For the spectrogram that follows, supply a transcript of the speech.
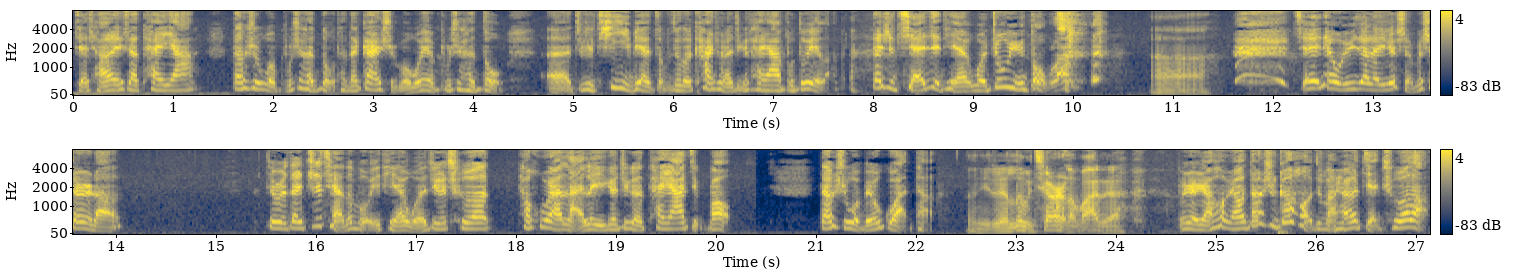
检查了一下胎压。当时我不是很懂他在干什么，我也不是很懂，呃，就是踢一遍怎么就能看出来这个胎压不对了？但是前几天我终于懂了。啊，前几天我遇见了一个什么事儿呢？就是在之前的某一天，我的这个车它忽然来了一个这个胎压警报，当时我没有管它。那你这漏气儿了吧？这不是，然后，然后当时刚好就马上要检车了，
